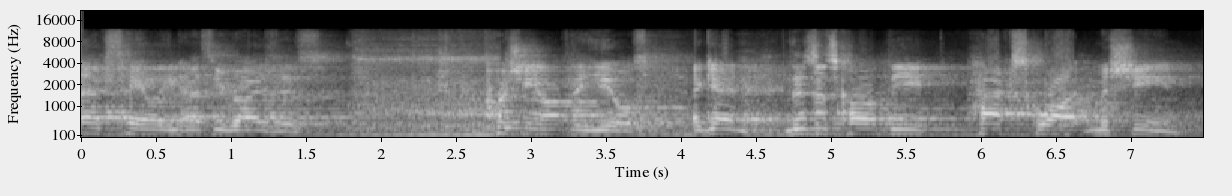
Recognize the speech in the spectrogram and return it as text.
exhaling as he rises. Pushing off the heels. Again, this is called the hack squat machine.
